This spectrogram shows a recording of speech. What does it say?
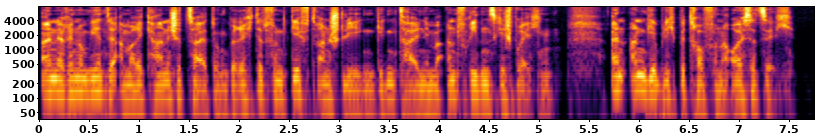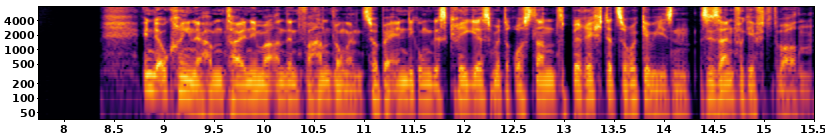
Eine renommierte amerikanische Zeitung berichtet von Giftanschlägen gegen Teilnehmer an Friedensgesprächen. Ein angeblich Betroffener äußert sich. In der Ukraine haben Teilnehmer an den Verhandlungen zur Beendigung des Krieges mit Russland Berichte zurückgewiesen, sie seien vergiftet worden.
